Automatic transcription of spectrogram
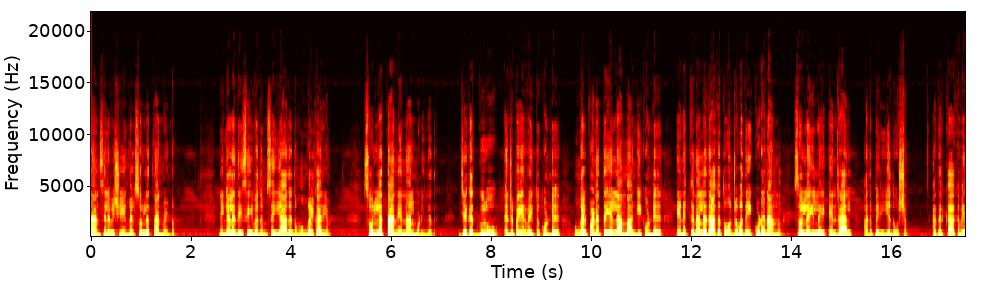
நான் சில விஷயங்கள் சொல்லத்தான் வேண்டும். நீங்கள் அதை செய்வதும் செய்யாததும் உங்கள் காரியம். சொல்லத்தான் என்னால் முடிந்தது. ஜெகத்குரு என்று பெயர் வைத்துக்கொண்டு உங்கள் பணத்தை எல்லாம் வாங்கி கொண்டு எனக்கு நல்லதாக தோன்றுவதை கூட நான் சொல்ல இல்லை என்றால் அது பெரிய தோஷம். அதற்காகவே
